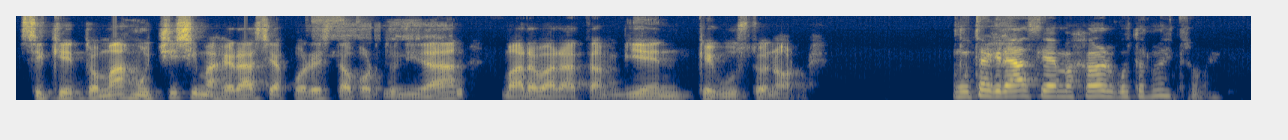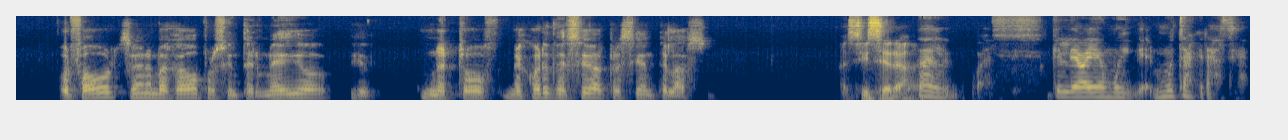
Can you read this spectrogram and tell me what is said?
Así que Tomás, muchísimas gracias por esta oportunidad. Bárbara también, qué gusto enorme. Muchas gracias, embajador, el gusto es nuestro. Por favor, señor embajador, por su intermedio, eh, nuestros mejores deseos al presidente Lazo. Así será. Tal cual. Que le vaya muy bien. Muchas gracias.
